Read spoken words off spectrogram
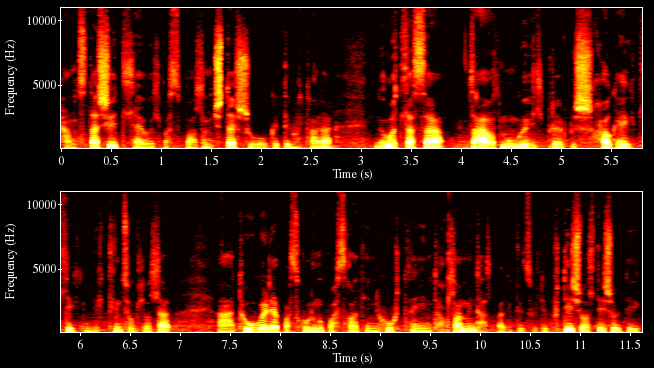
хамтдаа шийдэл хайвал бас боломжтой шүү гэдэг утгаараа нөгөө талаасаа заавал мөнгө хэлбэрээр биш хог хаягдлыг нэгтгэн цуглуулад а түүгээрээ бас хөрөнгө босгоод энэ хүүхдийн энэ тоглоомын талбай гэдэг зүйлийг бүтээж болдсон шүү дийг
